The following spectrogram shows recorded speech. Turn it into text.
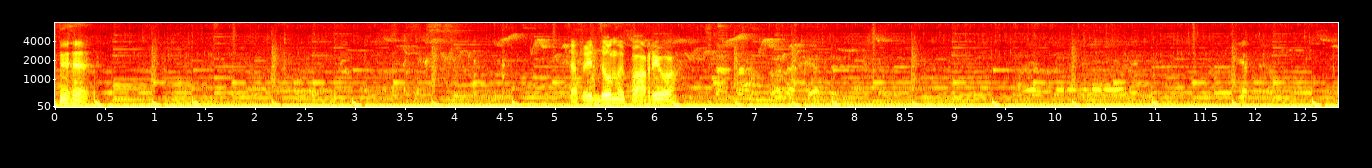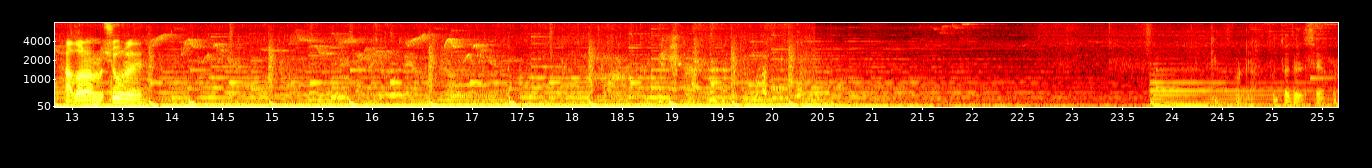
Vaya, dólar, dólar, dólar. Siete. Adora los churres. Aquí por las puntas del cerro.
